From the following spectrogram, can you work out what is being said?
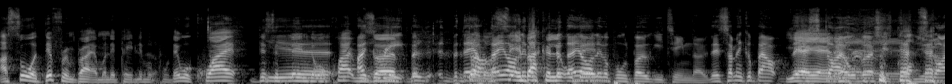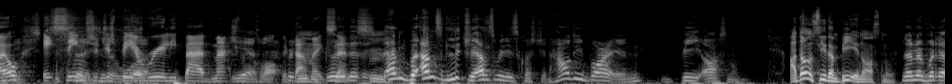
I saw a different Brighton when they played Liverpool. They were quite disciplined. They were quite I agree, reserved. but, but they They are they are, back a little but they are bit. Liverpool's bogey team though. There's something about Yeah, their yeah, style they- versus Klopp's Yeah. style. It seems to just be a really bad match for Klopp, if that makes But- sense. but- mm. and- But answer, literally, answer me this question: How do Brighton beat Arsenal? I don't see them beating Arsenal. No, no, but uh,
